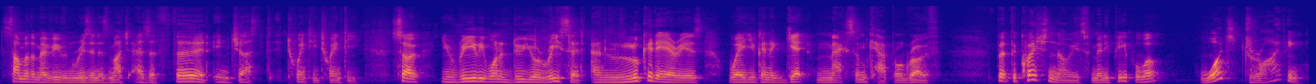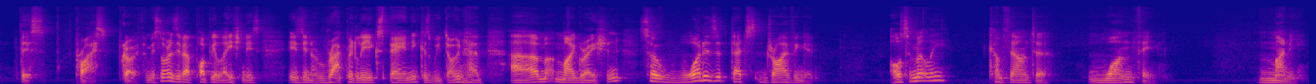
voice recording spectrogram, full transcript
Some of them have even risen as much as a third in just 2020. So you really want to do your research and look at areas where you're going to get maximum capital growth. But the question though is for many people, well, what's driving this price growth. I mean, it's not as if our population is, is you know, rapidly expanding because we don't have um, migration. So what is it that's driving it? Ultimately, comes down to one thing money.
